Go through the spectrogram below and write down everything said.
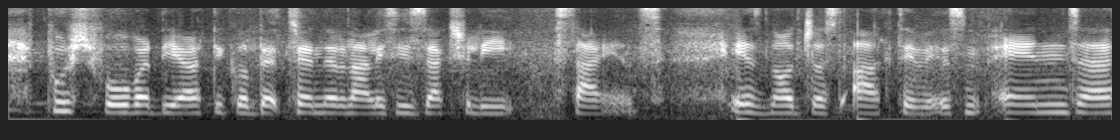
push forward the article that gender analysis is actually science, is not just activism, and uh,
